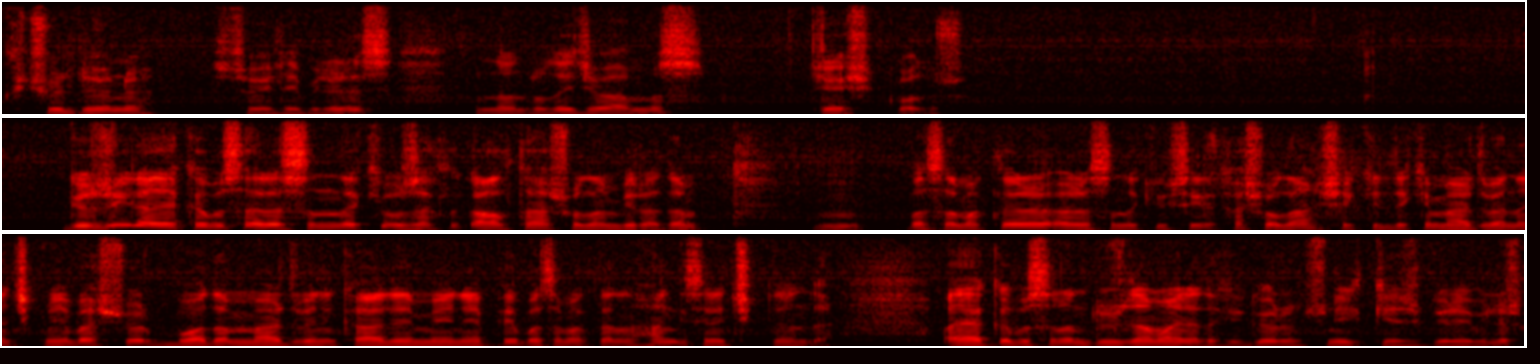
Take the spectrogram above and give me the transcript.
küçüldüğünü söyleyebiliriz. Bundan dolayı cevabımız C şıkkı olur. Gözüyle ayakkabısı arasındaki uzaklık 6h olan bir adam basamakları arasındaki yükseklik h olan şekildeki merdivenden çıkmaya başlıyor. Bu adam merdivenin KLMNP basamaklarından hangisine çıktığında ayakkabısının düzlem aynadaki görüntüsünü ilk kez görebilir.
